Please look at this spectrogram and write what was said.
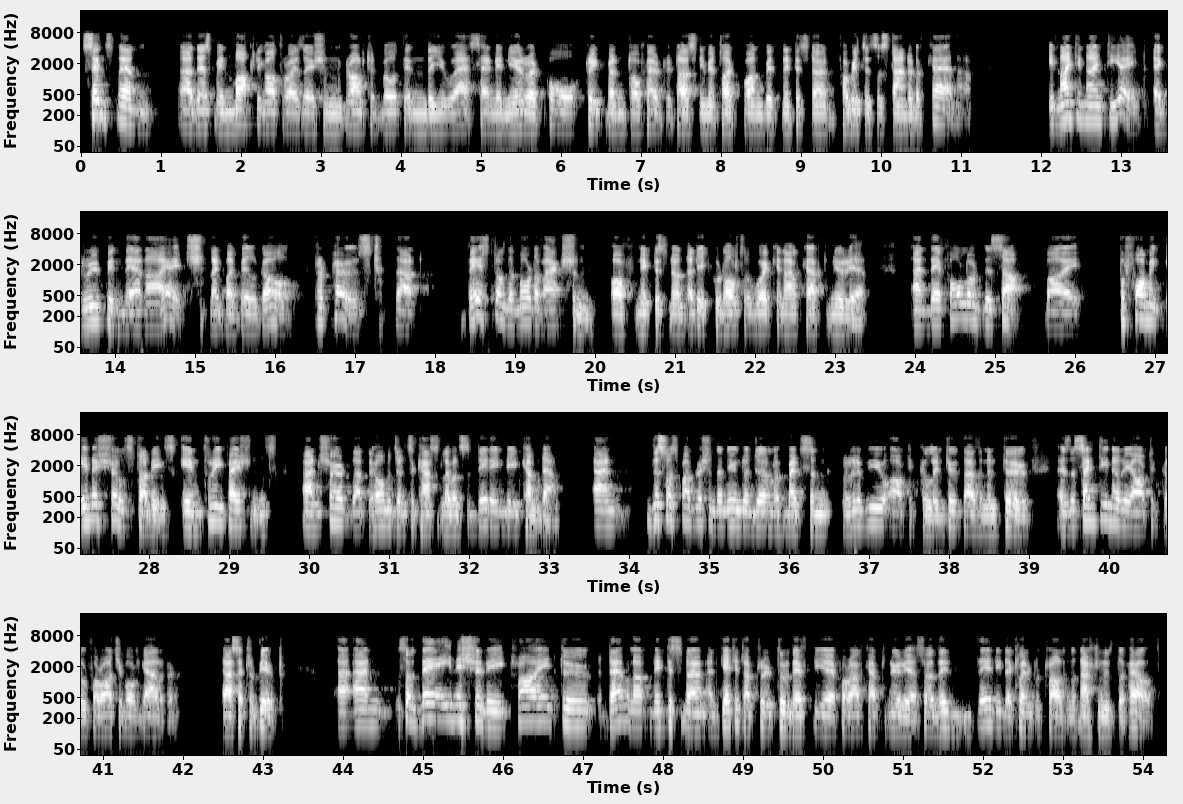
Since then, uh, there's been marketing authorization granted both in the US and in Europe for treatment of hereditary tyrosinemia type 1 with nitisinone, for which it's a standard of care now. In 1998, a group in the NIH, led by Bill Gahl, proposed that based on the mode of action of nitisinone, that it could also work in alkaptonuria. And they followed this up by performing initial studies in three patients and showed that the homogentisic acid levels did indeed come down. And this was published in the New England Journal of Medicine review article in 2002 as a centenary article for Archibald Garrod as a tribute. Uh, and so they initially tried to develop nitisinone and get it approved through the FDA for alkaptonuria. So they, they did a clinical trial in the National Institute of Health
